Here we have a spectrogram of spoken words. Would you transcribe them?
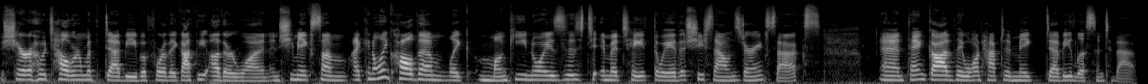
share a hotel room with Debbie before they got the other one. And she makes some, I can only call them like monkey noises to imitate the way that she sounds during sex. And thank God they won't have to make Debbie listen to that.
